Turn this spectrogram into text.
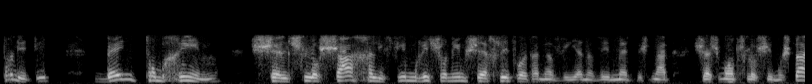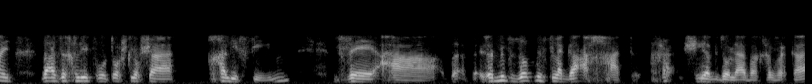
פוליטית, בין תומכים של שלושה חליפים ראשונים שהחליפו את הנביא, הנביא מת בשנת 632, ואז החליפו אותו שלושה חליפים, וזאת מפלגה אחת, שהיא הגדולה והחזקה.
